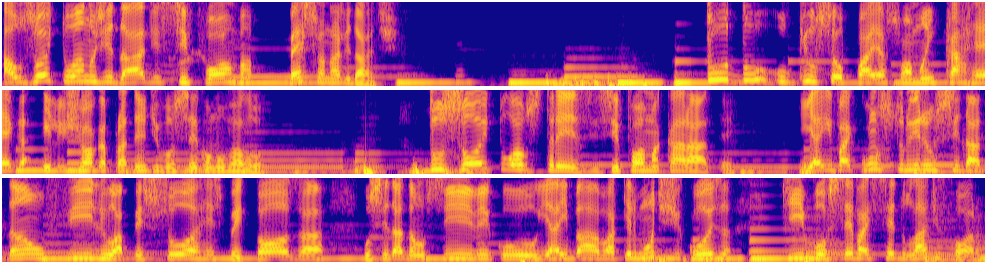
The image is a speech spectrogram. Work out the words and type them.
aos oito anos de idade se forma personalidade. O o seu pai e a sua mãe carrega, ele joga para dentro de você como valor. Dos 8 aos 13 se forma caráter. E aí vai construir um cidadão, o filho, a pessoa respeitosa, o cidadão cívico, e aí aquele monte de coisa que você vai ser do lado de fora.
